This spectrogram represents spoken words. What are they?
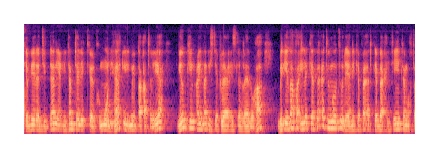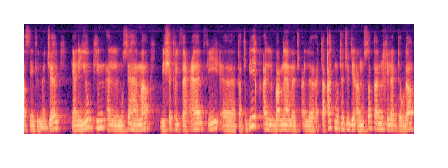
كبيرة جدا يعني تمتلك كمون هائل من طاقة الرياح يمكن أيضا استغلالها بالإضافة إلى الكفاءة الموجودة يعني كفاءة كباحثين كمختصين في المجال يعني يمكن المساهمة بشكل فعال في آه، تطبيق البرنامج الطاقات المتجددة المسطر من خلال الدولة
